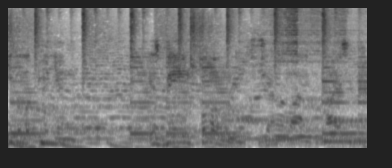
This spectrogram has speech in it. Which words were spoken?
legal opinion is being formed. Generalized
